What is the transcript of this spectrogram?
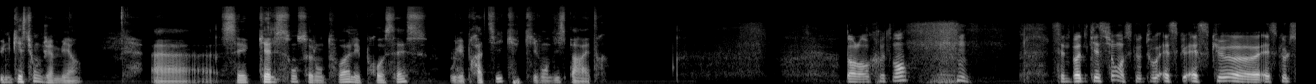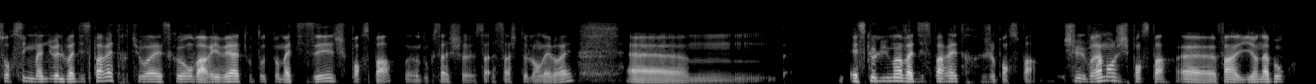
Une question que j'aime bien, c'est quels sont selon toi les process ou les pratiques qui vont disparaître? Dans le recrutement? C'est une bonne question. Est-ce que, tout, est-ce que, est-ce que, est-ce que le sourcing manuel va disparaître? Tu vois, est-ce qu'on va arriver à tout automatiser? Je pense pas. Donc ça, je, ça, ça je te l'enlèverai. Est-ce que l'humain va disparaître? Je pense pas. Je, vraiment, j'y pense pas. Euh, enfin, il y en a beaucoup.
